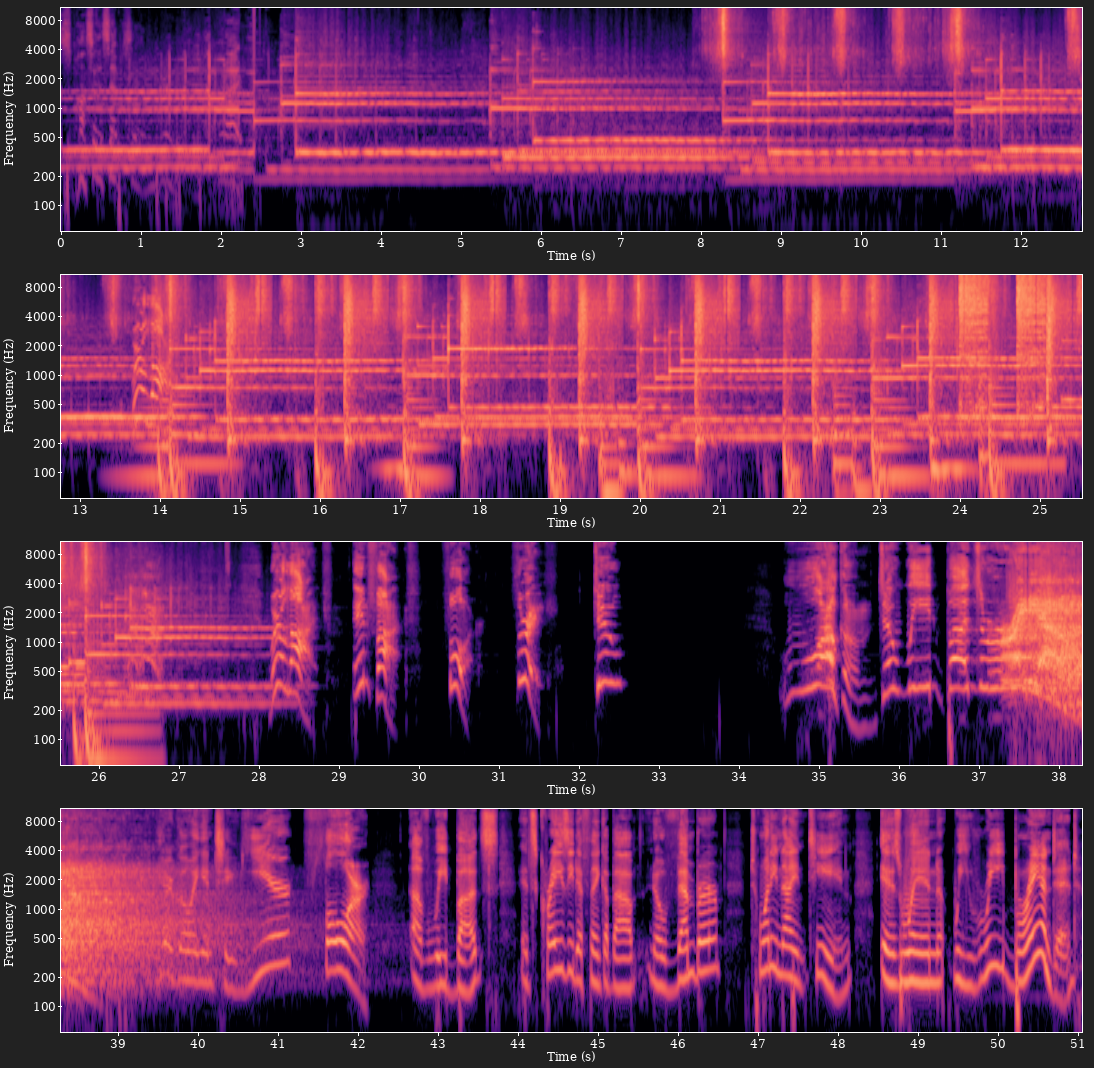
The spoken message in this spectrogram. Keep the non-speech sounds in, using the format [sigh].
sponsor this episode. Buds. It's crazy to think about. November 2019 is when we rebranded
